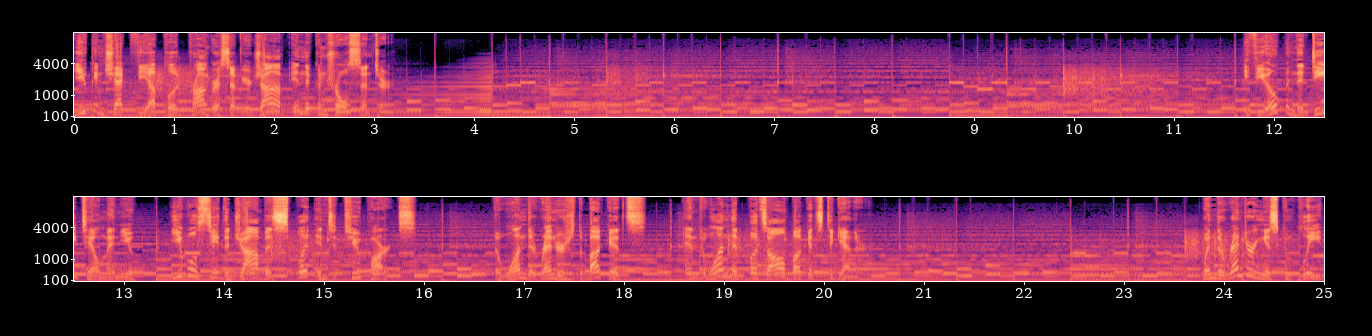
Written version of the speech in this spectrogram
You can check the upload progress of your job in the control center. If you open the Detail menu, you will see the job is split into two parts. The one that renders the buckets, and the one that puts all buckets together. When the rendering is complete,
